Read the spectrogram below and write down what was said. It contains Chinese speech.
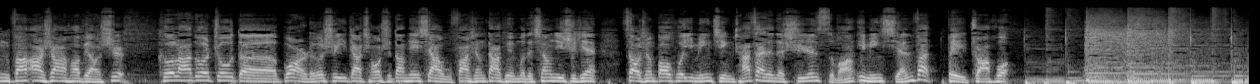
警方二十二号表示科拉多州的博尔德市一家超市当天下午发生大规模的枪击事件造成包括一名警察在内的十人死亡一名嫌犯被抓获。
